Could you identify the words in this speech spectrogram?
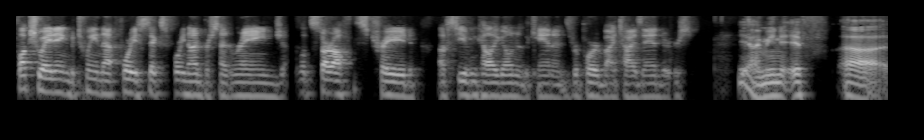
fluctuating between that 46, 49% range. Let's start off this trade of Stephen Kelly going to the Cannons, reported by Ty Xanders. Yeah, I mean, if uh,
